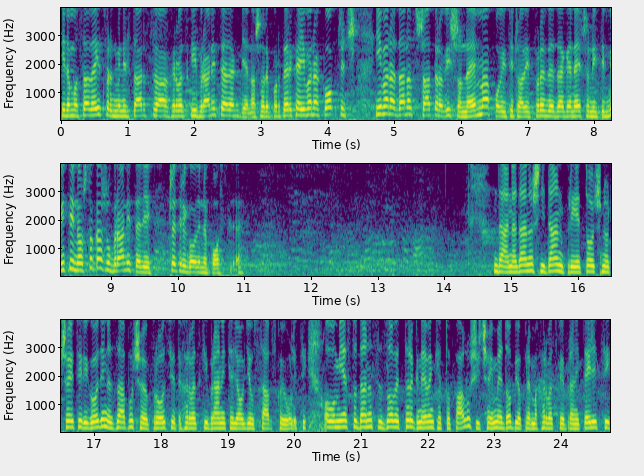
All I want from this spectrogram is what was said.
Idemo sada ispred ministarstva hrvatskih branitelja gdje je naša reporterka Ivana Kopčić. Ivana, danas šatora više nema, političari tvrde da ga neće niti biti, no što kažu branitelji četiri godine poslije? Da na današnji dan prije točno četiri godine započeo je prosvjed hrvatskih branitelja ovdje u Savskoj ulici. Ovo mjesto danas se zove Trg Nevenke Topalušića, ime je dobio prema hrvatskoj braniteljici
